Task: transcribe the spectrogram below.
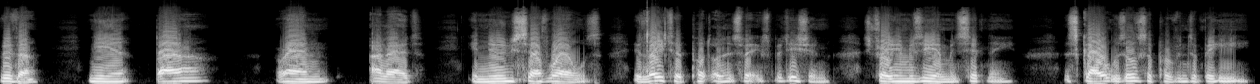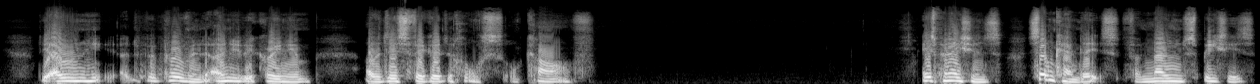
River near Baran Alad in New South Wales. It later put on its expedition Australian Museum in Sydney. The skull was also proven to be the only proven the only the cranium of a disfigured horse or calf. Explanations. Some candidates from known species,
